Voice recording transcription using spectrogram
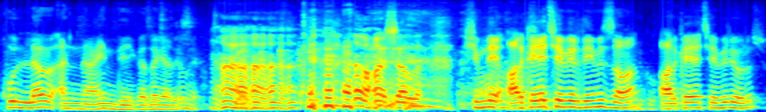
Kul lev enne indi gaza geldi mi? Maşallah. Şimdi arkaya çevirdiğimiz zaman arkaya çeviriyoruz.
